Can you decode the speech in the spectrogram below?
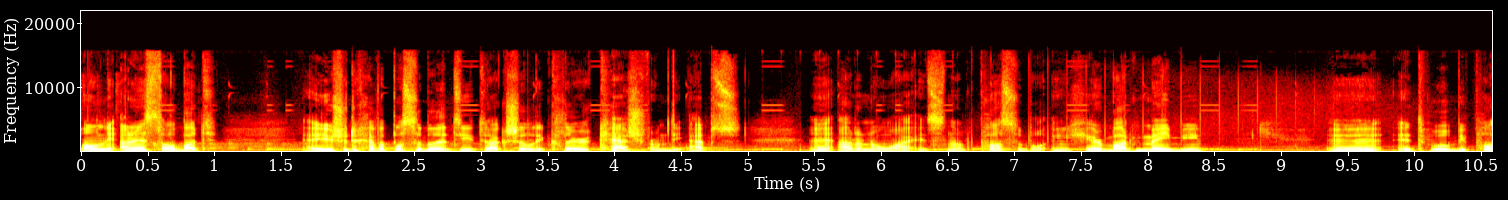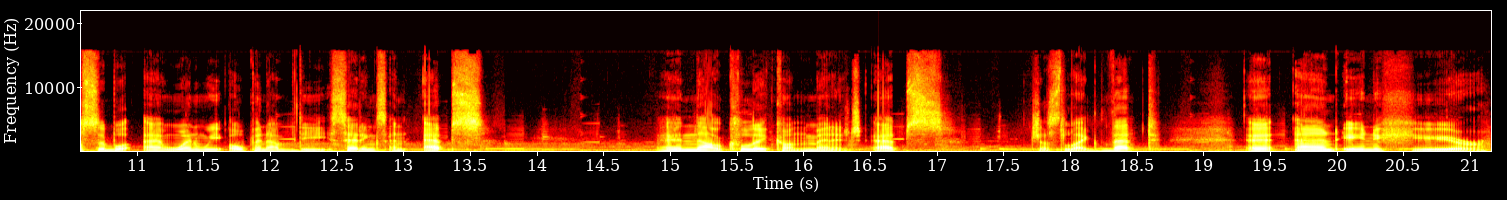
only uninstall, but uh, you should have a possibility to actually clear cache from the apps. Uh, I don't know why it's not possible in here, but maybe uh, it will be possible when we open up the settings and apps and now click on manage apps just like that uh, and in here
